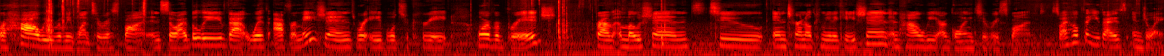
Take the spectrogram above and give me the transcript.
or how we really want to respond. And so I believe that with affirmations, we're able to create more of a bridge from emotions to internal communication and how we are going to respond. So I hope that you guys enjoy.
